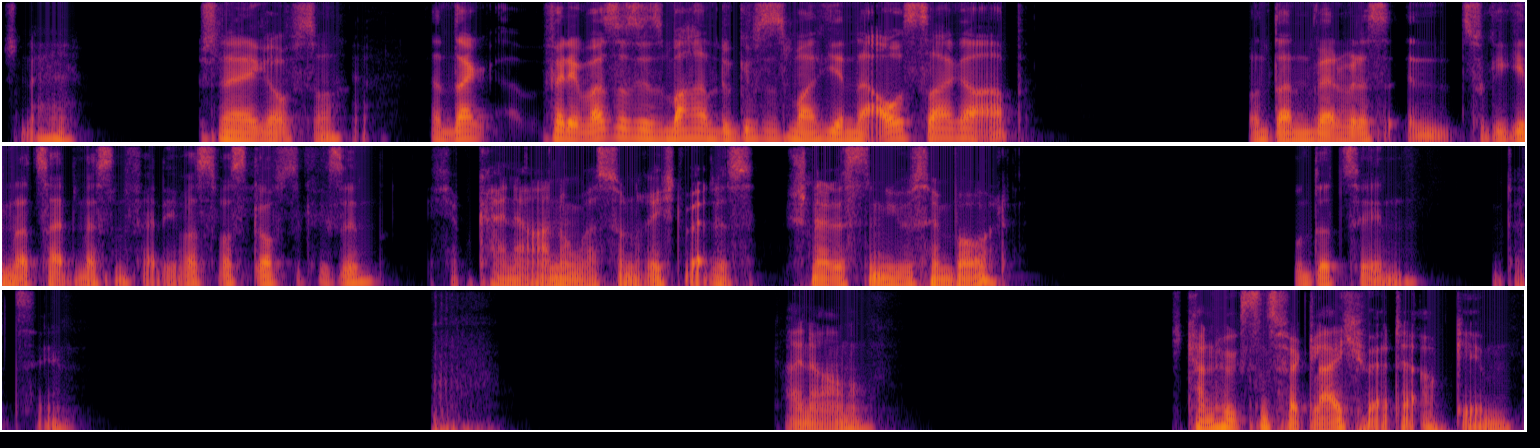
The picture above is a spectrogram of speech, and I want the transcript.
Schnell. Schnell, glaubst du? Dann dank, Ferdi, weißt du, was wir jetzt machen? Du gibst uns mal hier eine Aussage ab. Und dann werden wir das in, zu gegebener Zeit messen fertig. Was, was glaubst du, kriegst du hin? Ich habe keine Ahnung, was so ein Richtwert ist. Wie schnell ist denn Usain Bolt? Unter 10. Unter 10. Keine Ahnung. Ich kann höchstens Vergleichwerte abgeben.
